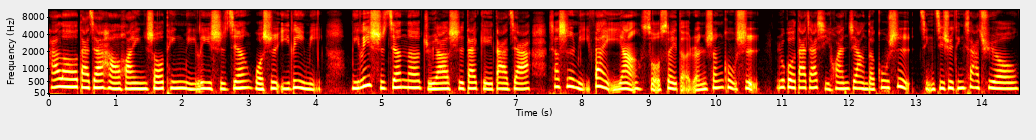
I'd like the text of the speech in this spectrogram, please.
Hello，大家好，欢迎收听米粒时间，我是一粒米。米粒时间呢，主要是带给大家像是米饭一样琐碎的人生故事。如果大家喜欢这样的故事，请继续听下去哦。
